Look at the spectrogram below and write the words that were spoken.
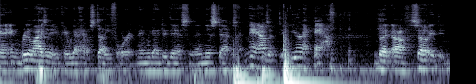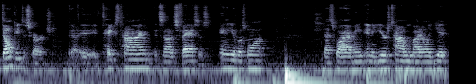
and, and realizing okay, we got to have a study for it, and then we got to do this, and then this step. It's like man, that was a, a year and a half. But uh, so it, it- don't get discouraged. Uh, it, it takes time. It's not as fast as any of us want. That's why I mean, in a year's time, we might only get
